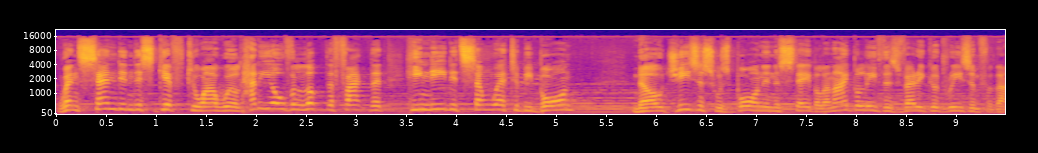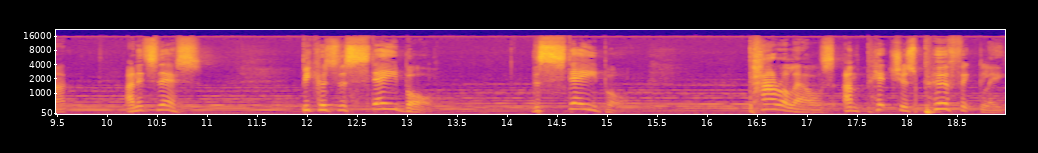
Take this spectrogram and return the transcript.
when sending this gift to our world, had he overlooked the fact that he needed somewhere to be born? No, Jesus was born in a stable, and I believe there's very good reason for that. And it's this because the stable, the stable parallels and pictures perfectly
